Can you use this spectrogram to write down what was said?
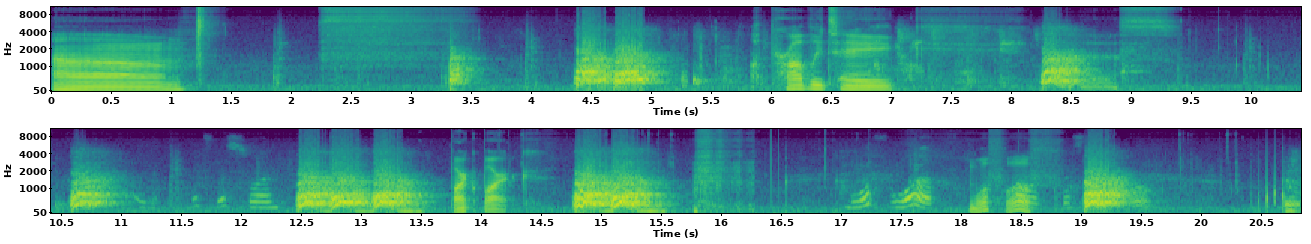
Um, I'll probably take this. What's this one? Bark, bark. Woof woof. Woof, Oh, woof. it's this one.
